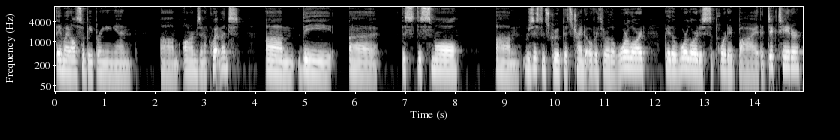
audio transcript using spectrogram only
They might also be bringing in um, arms and equipment. Um, the uh, this this small um, resistance group that's trying to overthrow the warlord. Okay, the warlord is supported by the dictator.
